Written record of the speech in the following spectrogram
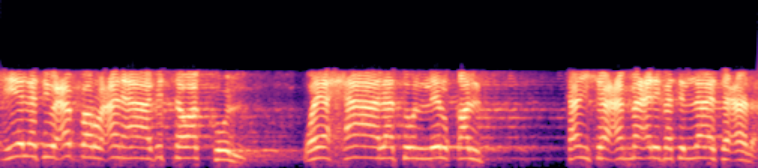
هي التي يعبر عنها بالتوكل وهي حالة للقلب. تنشأ عن معرفة الله تعالى.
